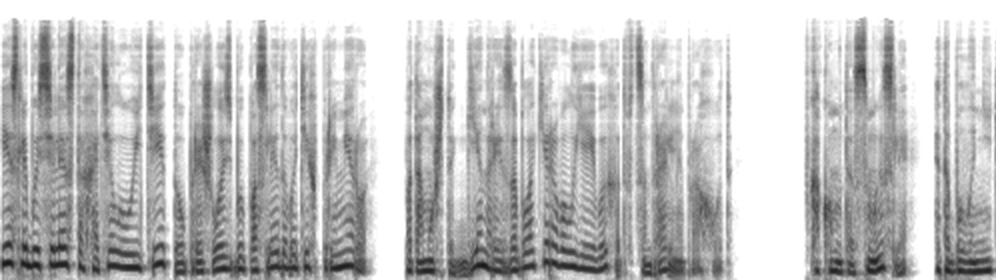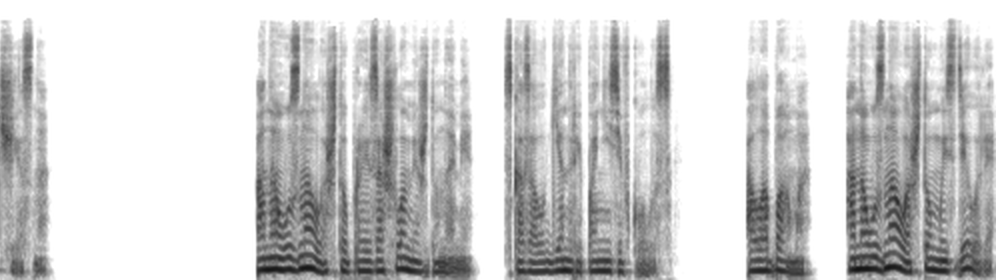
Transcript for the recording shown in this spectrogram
Если бы Селеста хотела уйти, то пришлось бы последовать их примеру, потому что Генри заблокировал ей выход в центральный проход. В каком-то смысле это было нечестно. «Она узнала, что произошло между нами», — сказал Генри, понизив голос. «Алабама. Она узнала, что мы сделали.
